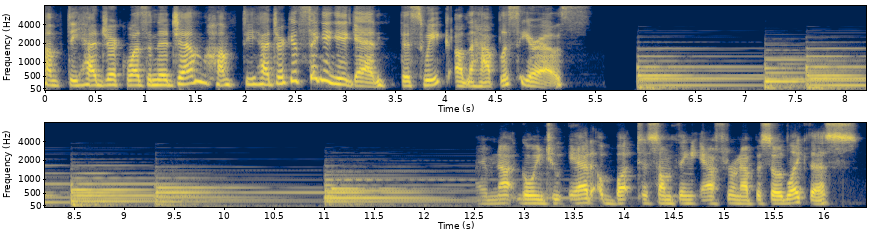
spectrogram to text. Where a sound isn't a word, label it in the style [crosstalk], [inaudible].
Humpty Hedrick wasn't a gem. Humpty Hedrick is singing again this week on the Hapless Heroes. I'm not going to add a butt to something after an episode like this.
